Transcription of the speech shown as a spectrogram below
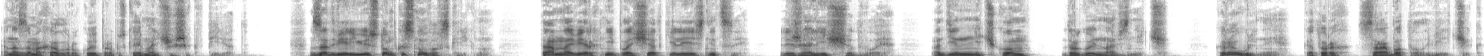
Она замахала рукой, пропуская мальчишек вперед. За дверью Истомка снова вскрикнул. Там, на верхней площадке лестницы, лежали еще двое. Один ничком, другой навзничь. Караульные, которых сработал Вильчик.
